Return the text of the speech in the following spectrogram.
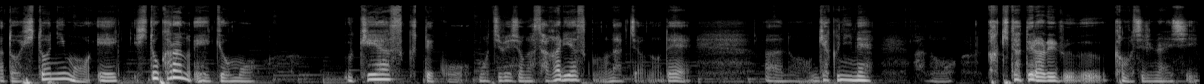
あと人にも人からの影響も受けやすくてこうモチベーションが下がりやすくもなっちゃうのであの逆にねあのかきたてられるかもしれないし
